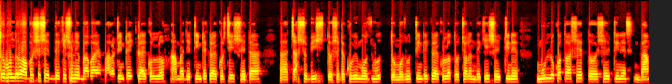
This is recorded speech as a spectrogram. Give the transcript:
তো বন্ধুরা অবশেষে দেখে শুনে বাবা ভালো টিনটাই ক্রয় করল। আমরা যে টিনটা ক্রয় করছি সেটা চারশো বিশ তো সেটা খুবই মজবুত। তো মজবুত টিনটাই ক্রয় করল। তো চলেন দেখি সেই টিনের মূল্য কত আসে। তো সেই টিনের দাম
